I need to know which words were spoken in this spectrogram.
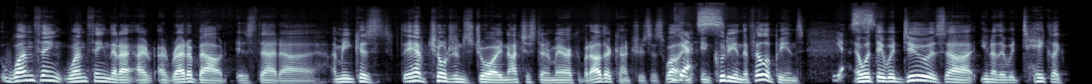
One thing, one thing that I, I read about is that, uh, I mean, because they have children's joy, not just in America, but other countries as well, yes. including in the Philippines. Yes. And what they would do is, uh, you know, they would take like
